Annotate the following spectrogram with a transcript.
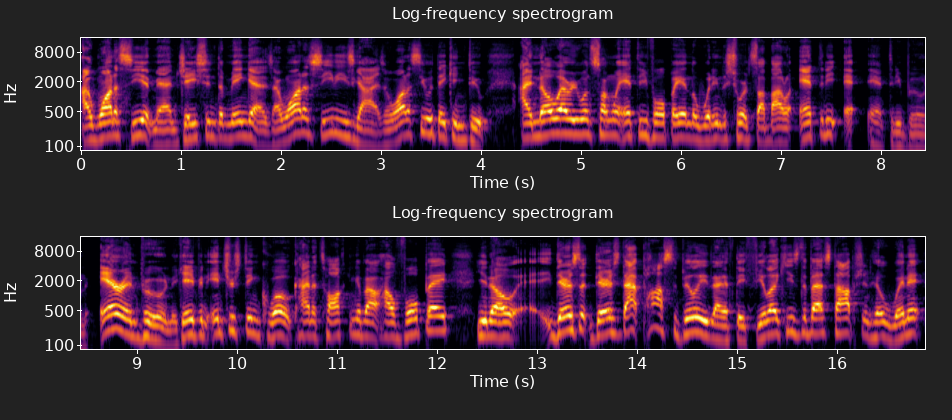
I want to see it, man. Jasson Dominguez. I want to see these guys. I want to see what they can do. I know everyone's talking about Anthony Volpe and the winning the shortstop battle. Anthony Anthony Boone, Aaron Boone gave an interesting quote, kind of talking about how Volpe, you know, there's a, there's that possibility that if they feel like he's the best option, he'll win it.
